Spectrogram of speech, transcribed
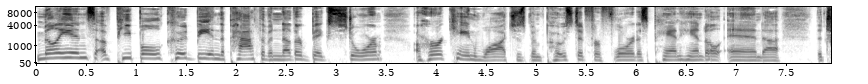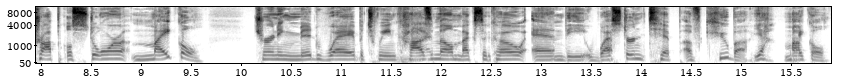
Millions of people could be in the path of another big storm. A hurricane watch has been posted for Florida's panhandle and uh, the tropical storm Michael. Churning midway between Cozumel, Mexico, and the western tip of Cuba. Yeah, Michael,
